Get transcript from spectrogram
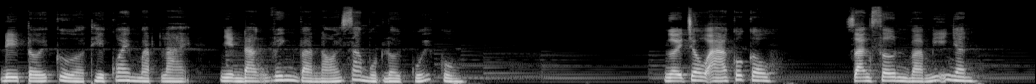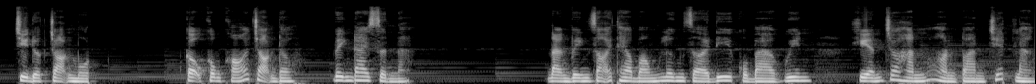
đi tới cửa thì quay mặt lại, nhìn Đặng Vinh và nói ra một lời cuối cùng. Người châu Á có câu, Giang Sơn và Mỹ Nhân, chỉ được chọn một. Cậu không khó chọn đâu, Vinh Dyson ạ. Đặng Vinh dõi theo bóng lưng rời đi của bà Win, khiến cho hắn hoàn toàn chết lặng.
